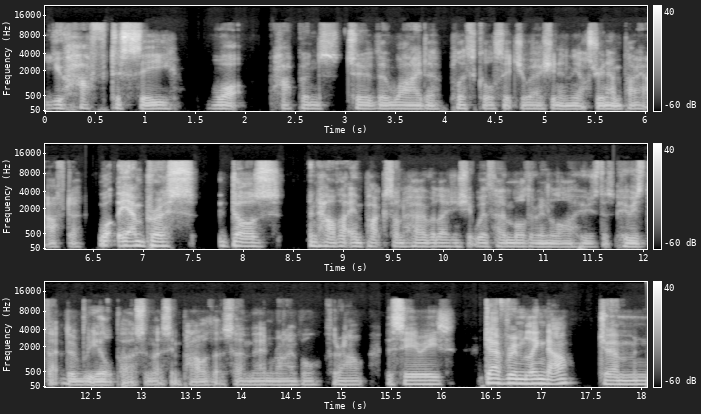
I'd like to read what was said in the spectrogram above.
you have to see what happens to the wider political situation in the Austrian Empire after what the Empress does and how that impacts on her relationship with her mother-in-law, who's the, who is the, the real person that's in power, that's her main rival throughout the series. Devrim now, German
